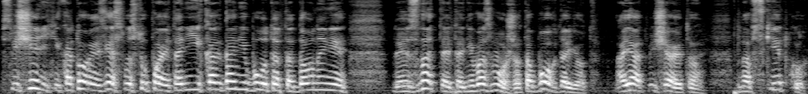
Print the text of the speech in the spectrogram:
священники, которые здесь выступают, они никогда не будут это, да он и не, да и знать-то это невозможно, это Бог дает. А я отвечаю это на вскидку.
